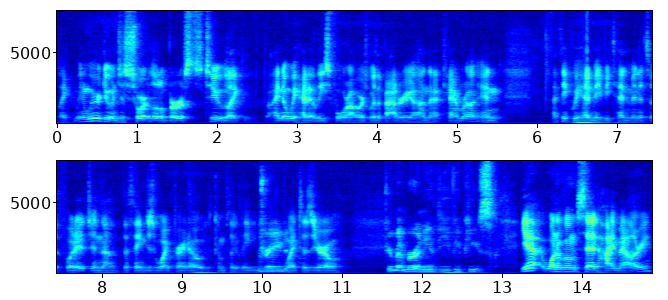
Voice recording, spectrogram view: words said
like, and we were doing just short little bursts too. Like, I know we had at least four hours worth of battery on that camera, and I think we had maybe ten minutes of footage, and the, the thing just wiped right out, completely Drained. went to zero. Do you remember any of the EVPs? Yeah, one of them said hi Mallory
